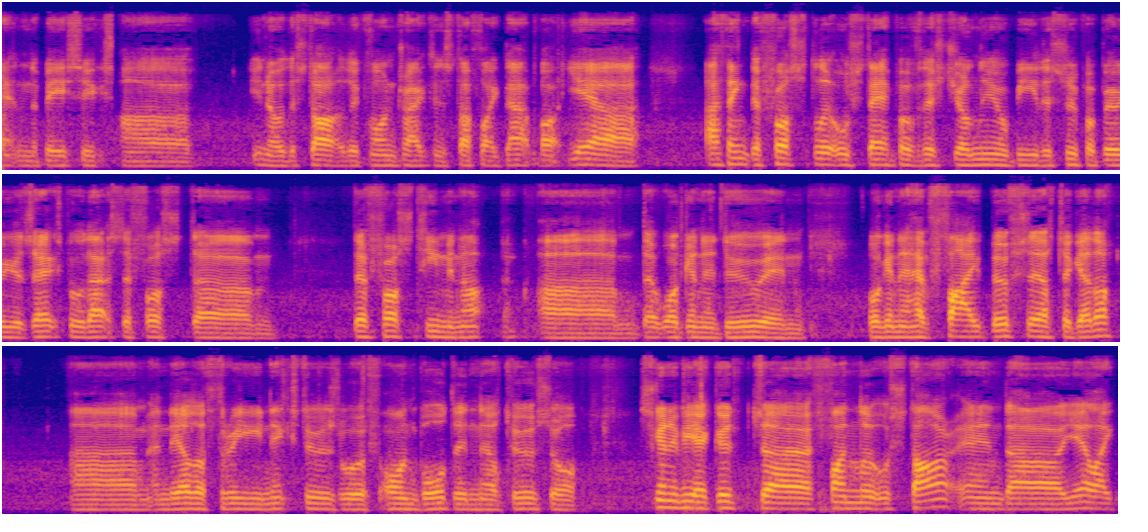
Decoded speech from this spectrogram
getting the basics. Uh, you know, the start of the contract and stuff like that. But yeah, I think the first little step of this journey will be the Super Billiards Expo. That's the first, um, the first teaming up um, that we're going to do, and we're going to have five booths there together, um, and the other three next to us with on board in there too. So it's going to be a good, uh, fun little start, and uh, yeah, like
